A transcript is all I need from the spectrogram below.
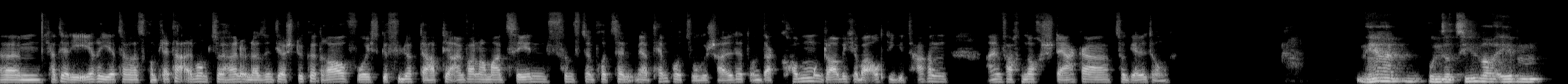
Ähm, ich hatte ja die Ehre, jetzt das komplette Album zu hören und da sind ja Stücke drauf, wo ich das Gefühl habe, da habt ihr einfach nochmal 10, 15 Prozent mehr Tempo zugeschaltet und da kommen, glaube ich, aber auch die Gitarren einfach noch stärker zur Geltung. Naja, unser Ziel war eben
